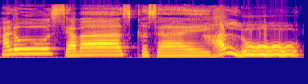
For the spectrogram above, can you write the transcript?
Hallo, Servus, grüß euch. Hallo!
